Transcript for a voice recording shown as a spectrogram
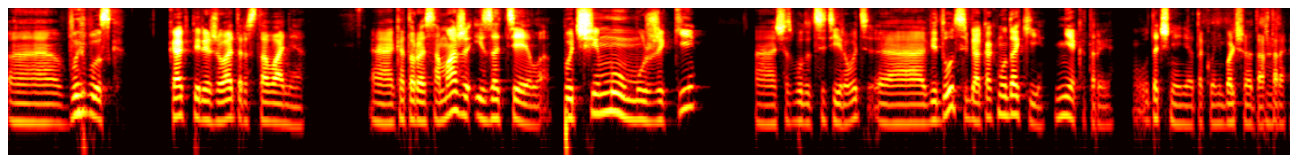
выпуск «Как переживать расставание», э, которое сама же и затеяла. Почему мужики, сейчас буду цитировать, э, ведут себя как мудаки? Некоторые. Уточнение такое небольшое от автора.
